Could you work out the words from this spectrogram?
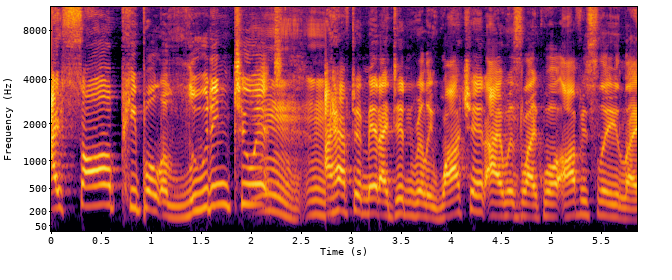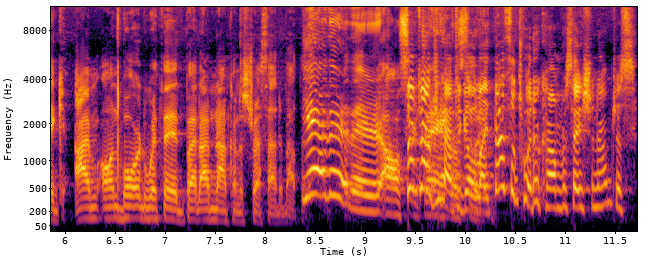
I saw people alluding to it. Mm, I have to admit I didn't really watch it. I was like, well, obviously, like I'm on board with it, but I'm not going to stress out about that. Yeah, they're they're all. Sometimes you have to go like, that's a Twitter conversation. I'm just.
